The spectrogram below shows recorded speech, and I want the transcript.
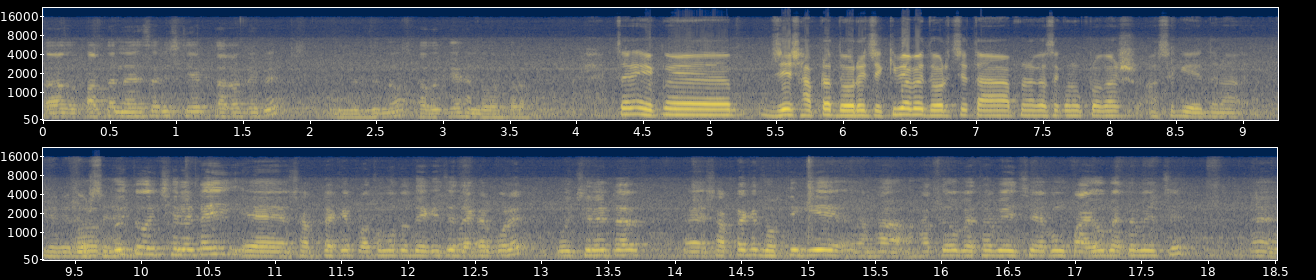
তারা পার্থার নেসেসারি স্টেপ তারা নেবে এর জন্য তাদেরকে হ্যান্ড ওভার করা হবে স্যার যে সাপটা ধরেছে কীভাবে ধরছে তা আপনার কাছে কোনো প্রকাশ আছে কি না কীভাবে ধরছে ওই তো ওই ছেলেটাই সাপটাকে প্রথমত দেখেছে দেখার পরে ওই ছেলেটার সাপটাকে ধরতে গিয়ে হা- হাতেও ব্যথা পেয়েছে এবং পায়েও ব্যথা পেয়েছে হ্যাঁ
